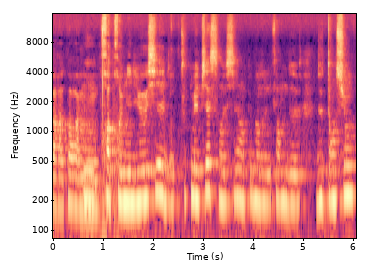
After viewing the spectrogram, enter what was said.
par rapport à mon mm. propre milieu aussi. Et donc toutes mes pièces sont aussi un peu dans une forme de, de tension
